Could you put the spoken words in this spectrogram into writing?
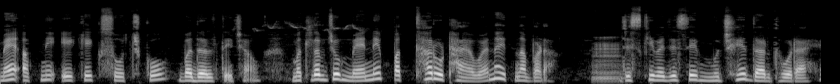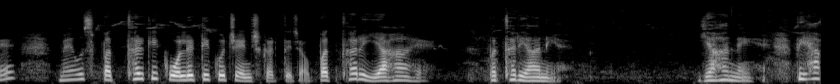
मैं अपनी एक एक सोच को बदलते जाऊँ। मतलब जो मैंने पत्थर उठाया हुआ है ना इतना बड़ा हम्म। जिसकी वजह से मुझे दर्द हो रहा है मैं उस पत्थर की क्वालिटी को चेंज करते जाऊँ। पत्थर यहाँ है पत्थर यहाँ नहीं है यहाँ नहीं है। We have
